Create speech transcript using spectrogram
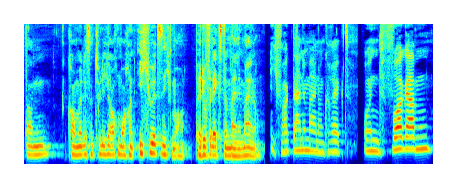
dann kann man das natürlich auch machen. Ich würde es nicht machen, weil du fragst dann meine Meinung. Ich frage deine Meinung, korrekt. Und Vorgaben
